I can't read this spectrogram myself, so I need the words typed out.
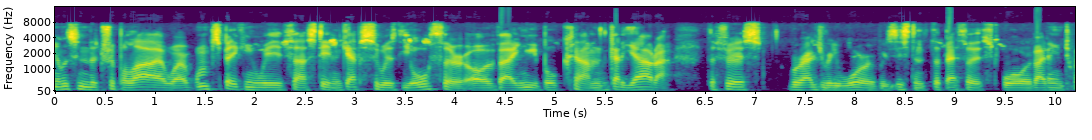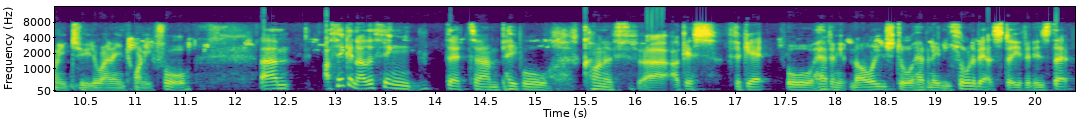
You're listening to Triple R, where I'm speaking with uh, Stephen Gapps, who is the author of a new book, um, Gudyarra, the first Wiradjuri War of Resistance, the Bathurst War of 1822 to 1824. Um, I think another thing that um, people kind of, uh, I guess, forget or haven't acknowledged or haven't even thought about, Stephen, is that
